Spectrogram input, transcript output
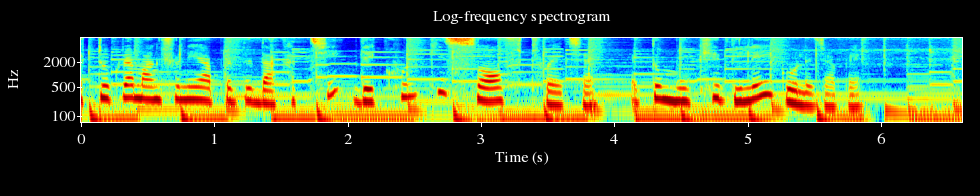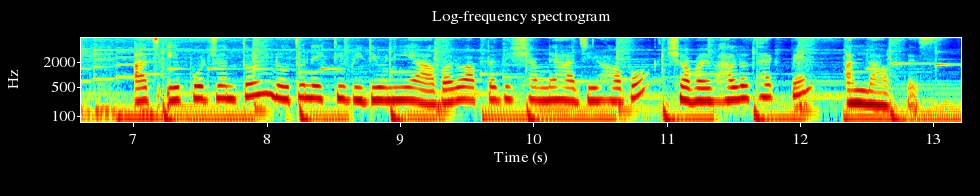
এক টুকরা মাংস নিয়ে আপনাদের দেখাচ্ছি। দেখুন কি সফট হয়েছে। একদম মুখে দিলেই গলে যাবে। আজ এ পর্যন্তই। নতুন একটি ভিডিও নিয়ে আবারও আপনাদের সামনে হাজির হব। সবাই ভালো থাকবেন। আল্লাহ হাফেজ।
